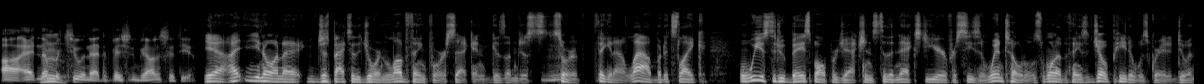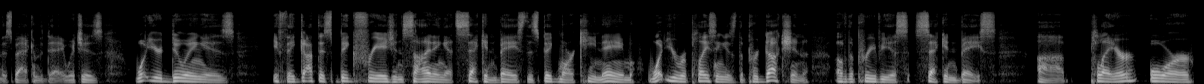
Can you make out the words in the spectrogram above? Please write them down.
uh, at number mm. two in that division. To be honest with you. Yeah, I you know, and I just back to the Jordan Love thing for a second because I'm just mm-hmm. sort of thinking out loud. But it's like when we used to do baseball projections to the next year for season win totals. One of the things Joe Peta was great at doing this back in the day, which is what you're doing is if they got this big free agent signing at second base, this big marquee name, what you're replacing is the production of the previous second base uh, player or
